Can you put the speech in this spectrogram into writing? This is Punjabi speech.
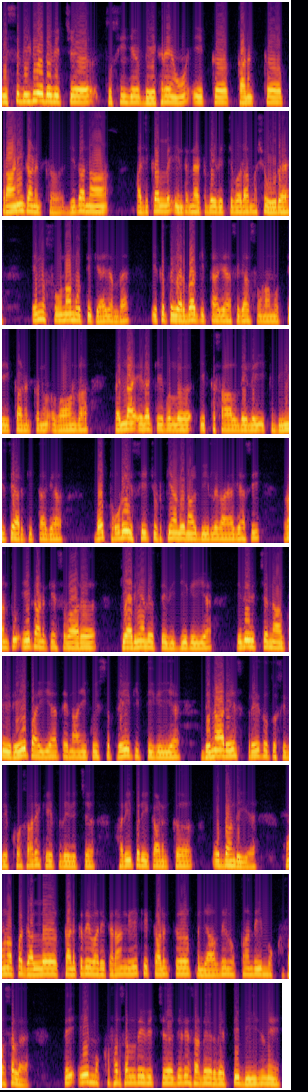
ਇਸ ਵੀਡੀਓ ਦੇ ਵਿੱਚ ਤੁਸੀਂ ਜੋ ਦੇਖ ਰਹੇ ਹੋ, ਇੱਕ ਕਣਕ, ਪੁਰਾਣੀ ਕਣਕ, ਜਿਹਦਾ ਨਾਂ ਅੱਜ ਕੱਲ ਇੰਟਰਨੈਟ ਦੇ ਵਿੱਚ ਬੜਾ ਮਸ਼ਹੂਰ ਹੈ। ਇਹਨੂੰ ਸੋਨਾ ਮੋਤੀ ਕਿਹਾ ਜਾਂਦਾ ਹੈ। ਇੱਕ ਤਜਰਬਾ ਕੀਤਾ ਗਿਆ ਸੀਗਾ ਸੋਨਾ ਮੋਤੀ ਕਣਕ ਨੂੰ ਉਗਾਉਣ ਦਾ। ਪਹਿਲਾਂ ਇਹਦਾ ਕੇਵਲ 1 ਸਾਲ ਦੇ ਲਈ ਇੱਕ ਬੀਜ ਤਿਆਰ ਕੀਤਾ ਗਿਆ। ਬਹੁਤ ਥੋੜੇ ਸੀ ਚੁਟਕੀਆਂ ਦੇ ਨਾਲ ਬੀਜ ਲਗਾਇਆ ਗਿਆ ਸੀ, ਪਰੰਤੂ ਇਹ ਕਣਕ ਇਸ ਵਾਰ ਕਿਆਰੀਆਂ ਦੇ ਉੱਤੇ ਬੀਜੀ ਗਈ ਹੈ। ਇਹਦੇ ਵਿੱਚ ਨਾ ਕੋਈ ਰੇਹ ਪਾਈ ਹੈ ਤੇ ਨਾ ਹੀ ਕੋਈ ਸਪਰੇਅ ਕੀਤੀ ਗਈ ਹੈ। ਬਿਨਾਂ ਰੇਹ ਸਪਰੇਅ ਤੋਂ ਤੁਸੀਂ ਦੇਖੋ ਸਾਰੇ ਖੇਤ ਦੇ ਵਿੱਚ ਹਰੀ ਭਰੀ ਕਣਕ ਉਦਾਂ ਦੀ ਹੈ। ਹੁਣ ਆਪਾਂ ਗੱਲ ਕਣਕ ਦੇ ਬਾਰੇ ਕਰਾਂਗੇ ਕਿ ਕਣਕ ਪੰਜਾਬ ਦੇ ਲੋਕਾਂ ਦੀ ਮੁੱਖ ਫਸਲ ਹੈ ਤੇ ਇਹ ਮੁੱਖ ਫਸਲ ਦੇ ਵਿੱਚ ਜਿਹੜੇ ਸਾਡੇ ਰਵਾਇਤੀ ਬੀਜ ਨੇ,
